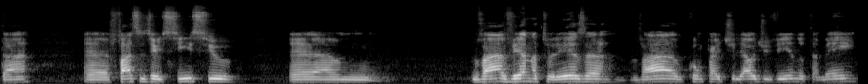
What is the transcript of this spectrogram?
tá? É, faça exercício, é, vá ver a natureza, vá compartilhar o divino também.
